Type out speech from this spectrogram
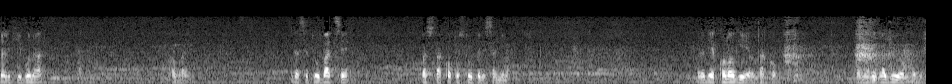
Veliki bunar. Ovaj, da se tu bace pa su tako postupili sa njima. Radi ekologije, je tako? Ne zagađuju okoliš.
